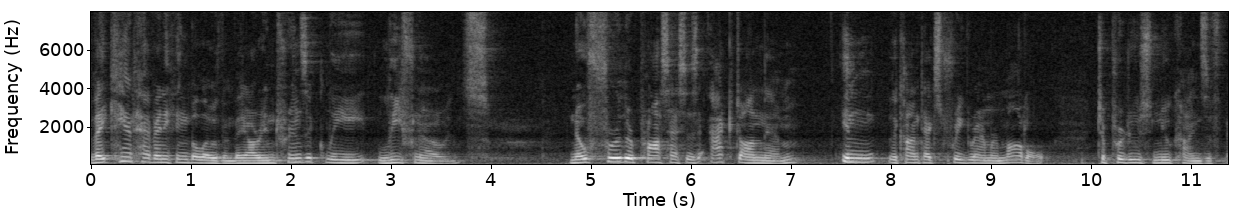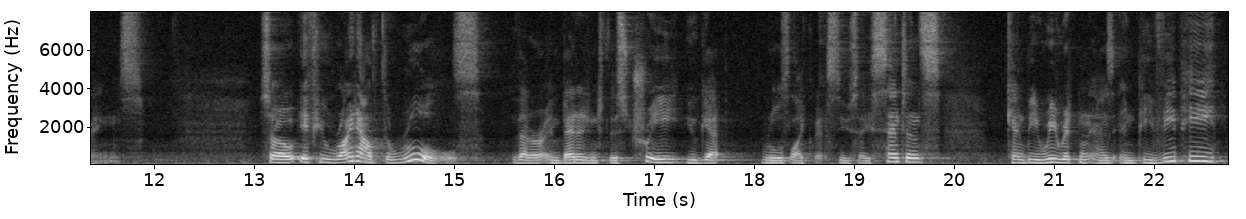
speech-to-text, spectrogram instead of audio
they can't have anything below them. They are intrinsically leaf nodes. No further processes act on them in the context-free grammar model to produce new kinds of things. So if you write out the rules that are embedded into this tree, you get rules like this. You say sentence can be rewritten as NP VP,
